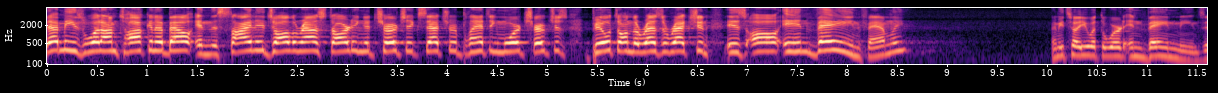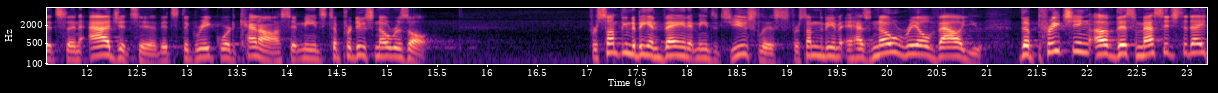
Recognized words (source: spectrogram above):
That means what I'm talking about and the signage all around starting a church, etc., planting more churches built on the resurrection is all in vain, family. Let me tell you what the word in vain means. It's an adjective. It's the Greek word kenos. It means to produce no result. For something to be in vain, it means it's useless. For something to be, it has no real value. The preaching of this message today,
